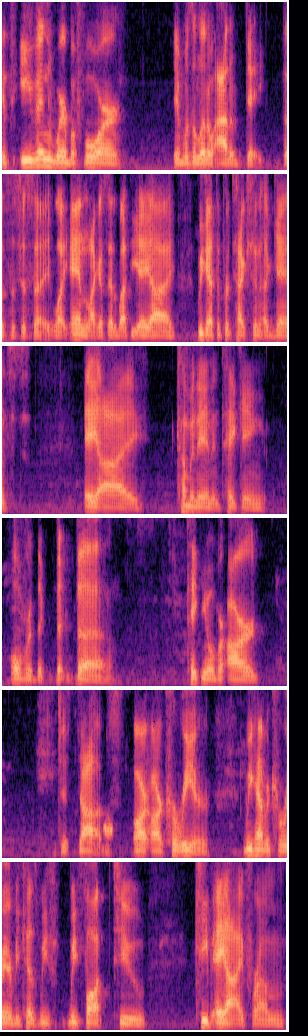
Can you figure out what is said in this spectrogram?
it's even where before it was a little out of date. Let's just say like and like I said about the AI, we got the protection against AI coming in and taking over the the, the taking over our just jobs, our our career. We have a career because we've we fought to keep AI from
